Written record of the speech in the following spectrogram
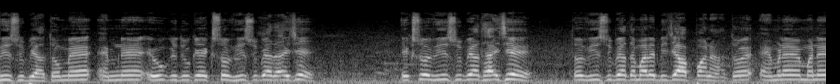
વીસ રૂપિયા. તો મેં એમને એવું કીધું કે એકસો વીસ રૂપિયા થાય છે. એકસો વીસ રૂપિયા થાય છે, તો વીસ રૂપિયા તમારે બીજા આપવાના. તો એમણે મને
